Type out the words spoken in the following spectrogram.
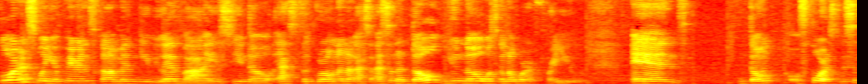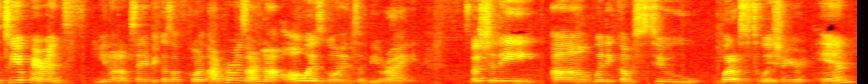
course when your parents come and give you advice you know as a grown as, as an adult you know what's gonna work for you. And don't of course listen to your parents you know what i'm saying? Because of course our parents are not always going to be right. Especially um, when it comes to whatever situation you're in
